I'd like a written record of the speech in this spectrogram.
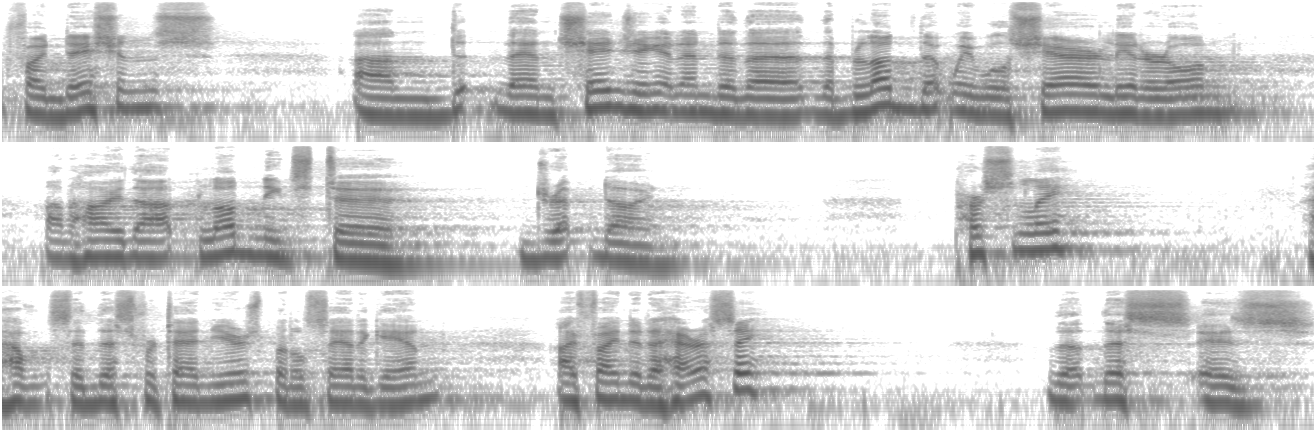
foundations and then changing it into the, the blood that we will share later on, and how that blood needs to drip down. Personally, I haven't said this for 10 years, but I'll say it again. I find it a heresy that this is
